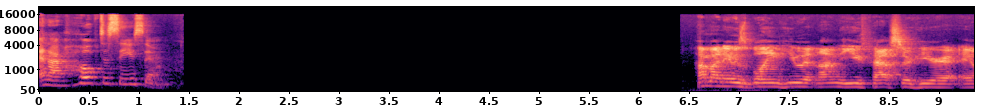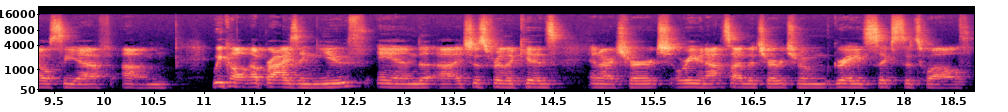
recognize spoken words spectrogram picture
and I hope to see you soon. Hi, my name is Blaine Hewitt and I'm the youth pastor here at ALCF. Um, we call it Uprising Youth, and uh, it's just for the kids in our church or even outside the church from grades 6 to 12.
